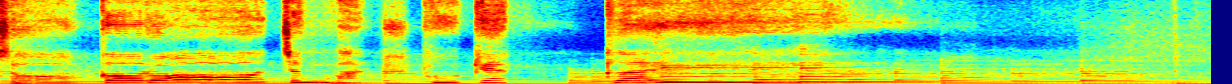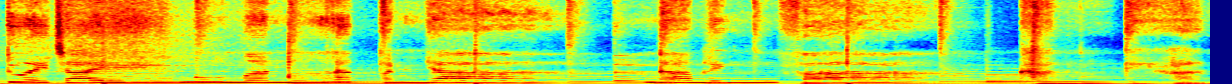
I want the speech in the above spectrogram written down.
สอกรอจังหวัดภูเก็ตไกล ด้วยใจมุ่งมั่นและปัญญา น้ำลิงฟ้าคันติรัต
